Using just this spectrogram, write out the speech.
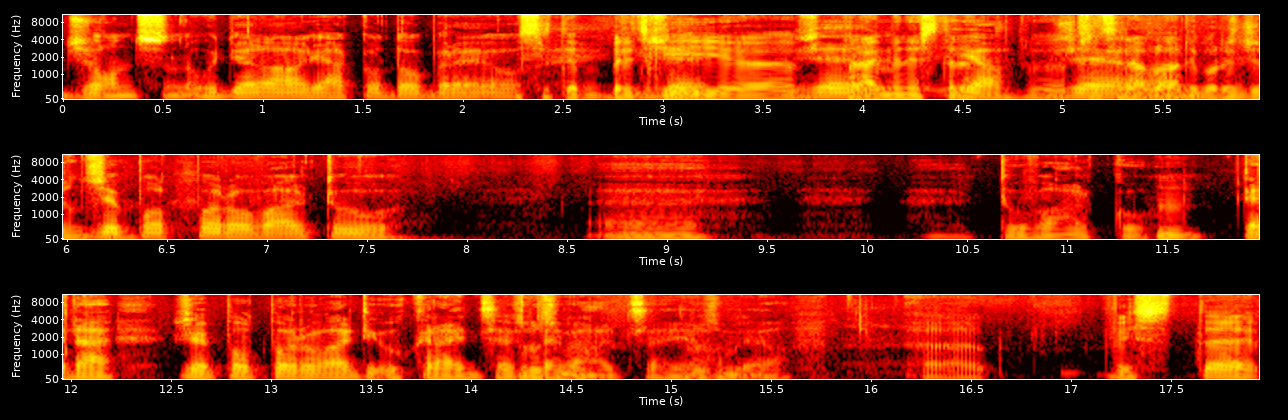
Johnson udělal jako dobrého, Myslíte britský eh, prime minister, eh, předseda vlády on- Boris Johnson. Že podporoval tu, eh, tu válku. Hmm. Teda, že podporoval ty Ukrajince v Rozumím, té válce. Jo, rozumím. jo. Vy jste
